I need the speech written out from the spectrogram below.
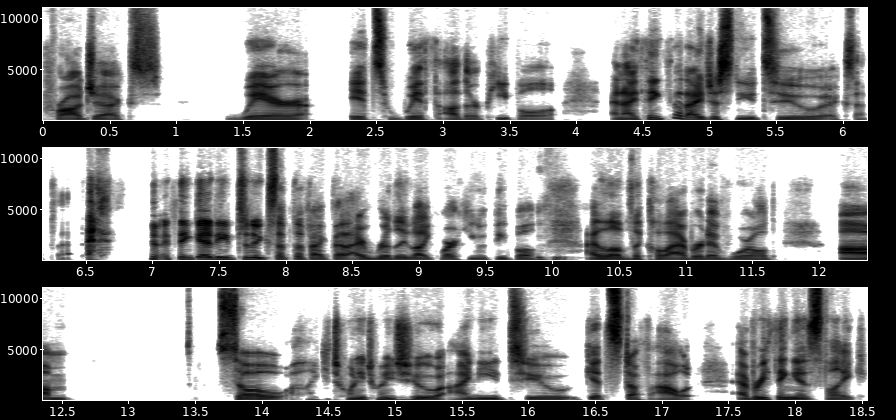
projects where it's with other people. And I think that I just need to accept that. I think I need to accept the fact that I really like working with people. Mm-hmm. I love the collaborative world. Um, so like 2022, I need to get stuff out. Everything is like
